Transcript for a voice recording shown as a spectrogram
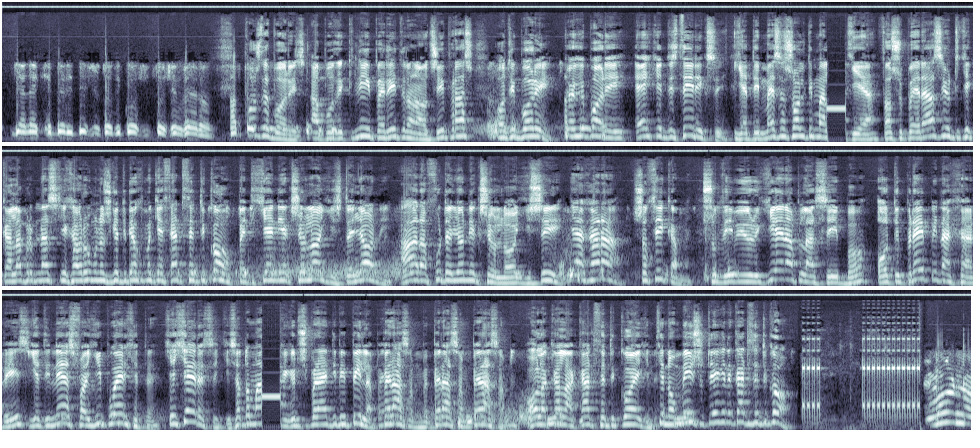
για να εξυπηρετήσεις το δικό σου το συμφέρον. Πώς δεν μπορείς; Αποδεικνύει περίτρανα ο Τσίπρας ότι μπορεί. Και όχι μπορεί, έχει και τη στήριξη. Γιατί μέσα σε όλη τη μαλακία θα σου περάσει ότι και καλά πρέπει να είσαι και χαρούμενος γιατί έχουμε και κάτι θετικό. Πετυχαίνει η αξιολόγηση, τελειώνει. Άρα αφού τελειώνει η αξιολόγηση, μια χαρά. Σωθήκαμε. Σου δημιουργεί ένα πλασίμπο ότι πρέπει να χαρείς για τη νέα σφαγή που έρχεται. Και χαίρεσαι εκεί, σαν το μαλάκα γιατί σου περνάει την πιπίλα. Περάσαμε, περάσαμε, περάσαμε. Όλα καλά, κάτι θετικό έγινε. Και νομίζω ότι έγινε κάτι θετικό. Μόνο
